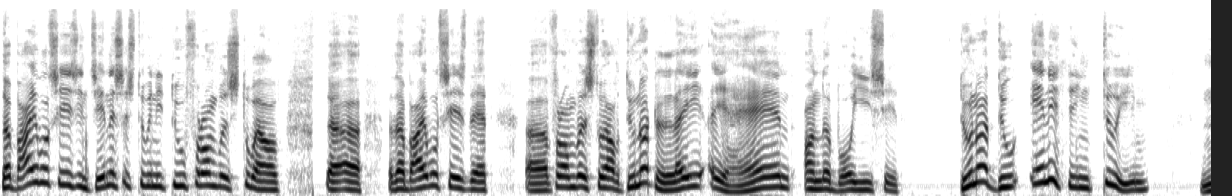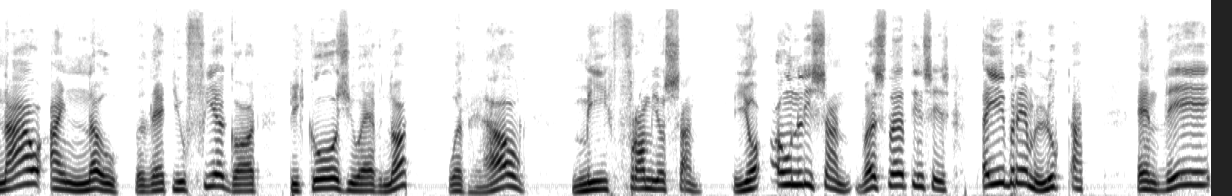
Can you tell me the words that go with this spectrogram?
The Bible says in Genesis 22 from verse 12, uh, the Bible says that uh, from verse 12, do not lay a hand on the boy, he said. Do not do anything to him. Now I know that you fear God because you have not withheld me from your son, your only son. Verse 13 says, Abraham looked up and there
